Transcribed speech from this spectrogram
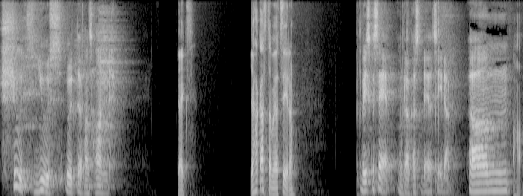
skjuts ljus ut ur hans hand. Yikes. Jag har kastat mig åt sidan. Vi ska se om du har kastat dig åt sidan. Um, Aha.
